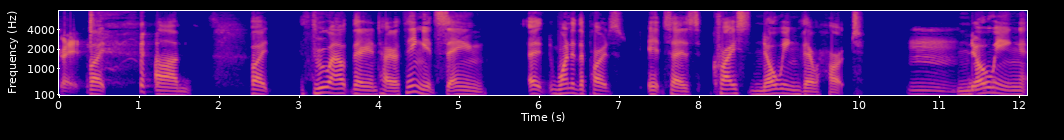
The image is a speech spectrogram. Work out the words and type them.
Great. But um, but throughout the entire thing, it's saying uh, one of the parts it says Christ knowing their heart mm. knowing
